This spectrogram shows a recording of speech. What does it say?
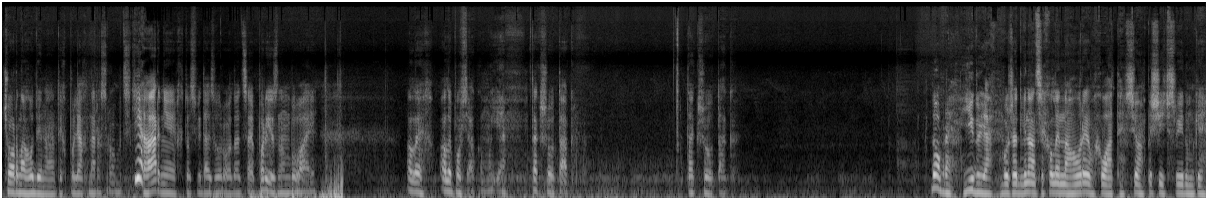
чорна година на тих полях не раз робиться. Ті гарні, хтось віддасть города, це по-різному буває. Але, але по-всякому є. Так що так. Так що так. Добре, їду я, бо вже 12 хвилин наговорив, хватить. Все, пишіть свої думки.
